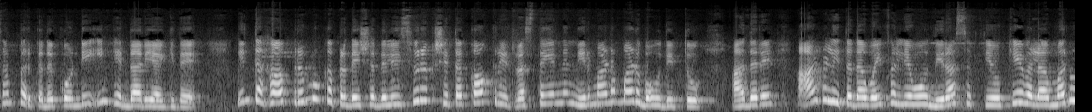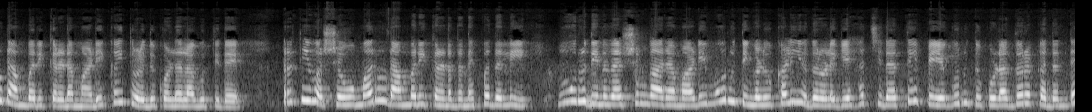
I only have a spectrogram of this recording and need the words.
ಸಂಪರ್ಕದ ಕೊಂಡಿ ಈ ಹೆದ್ದಾರಿಯಾಗಿದೆ. ಇಂತಹ ಪ್ರಮುಖ ಪ್ರದೇಶದಲ್ಲಿ ಸುರಕ್ಷಿತ ಕಾಂಕ್ರೀಟ್ ರಸ್ತೆಯನ್ನು ನಿರ್ಮಾಣ ಮಾಡಬಹುದಿತ್ತು. ಆದರೆ ಆಡಳಿತದ ವೈಫಲ್ಯವೋ, ನಿರಾಸಕ್ತಿಯೋ ಕೇವಲ ಮರುಡಾಂಬರೀಕರಣ ಮಾಡಿ ಕೈ ತೊಳೆದುಕೊಳ್ಳಲಾಗುತ್ತಿದೆ. ಪ್ರತಿ ವರ್ಷವೂ ಮರು ಡಾಂಬರೀಕರಣದ ನೆಪದಲ್ಲಿ ಮೂರು ದಿನದ ಶೃಂಗಾರ ಮಾಡಿ ಮೂರು ತಿಂಗಳು ಕಳೆಯುವುದರೊಳಗೆ ಹಚ್ಚಿದ ತೇಪೆಯ ಗುರುತು ಕೂಡ ದೊರಕದಂತೆ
